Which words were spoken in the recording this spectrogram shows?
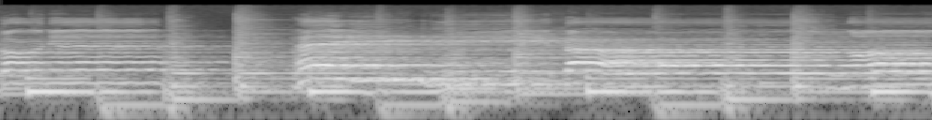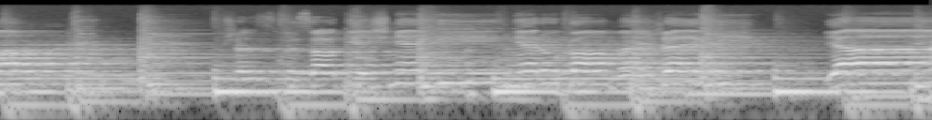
konie. Hej, Hanno, przez wysokie śniegi, nieruchome rzeki, ja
